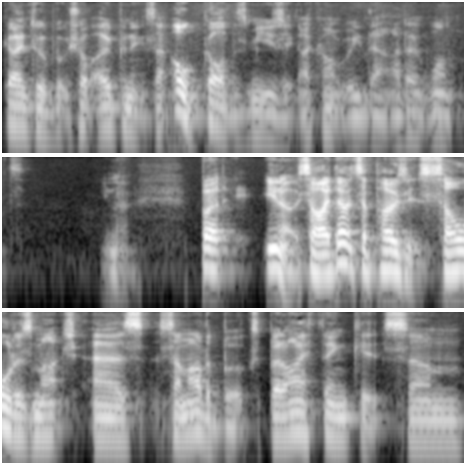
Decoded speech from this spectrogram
go into a bookshop, opening, it, saying, "Oh God, there's music. I can't read that. I don't want," you know. But you know, so I don't suppose it's sold as much as some other books, but I think it's um,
